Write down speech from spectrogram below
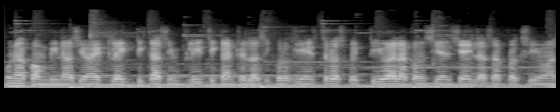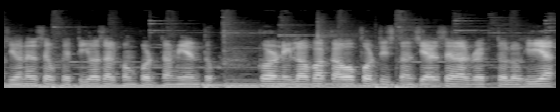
una combinación ecléctica simplística entre la psicología introspectiva de la conciencia y las aproximaciones objetivas al comportamiento. Kornilov acabó por distanciarse de la rectología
